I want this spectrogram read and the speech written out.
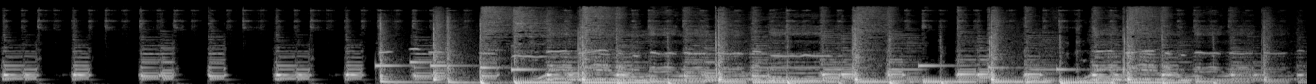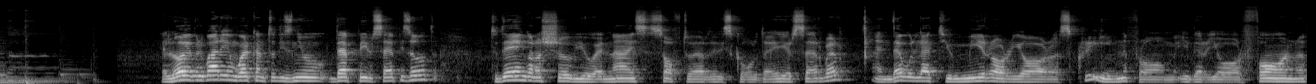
Hello everybody and welcome to this new DevPills episode. Today I'm gonna show you a nice software that is called AirServer and that will let you mirror your screen from either your phone,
